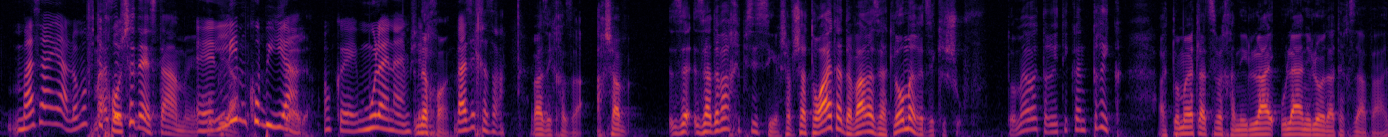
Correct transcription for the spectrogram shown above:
מה זה היה? לא מה זה מפתחות. משנה, סתם אה, קובייה. העלים קובייה. אוקיי, מול העיניים שלי. נכון. ואז היא חזרה. ואז היא חזרה. עכשיו, זה, זה הדבר הכי בסיסי. עכשיו, כשאת רואה את הדבר הזה, את לא אומרת זה כישוף. את אומרת, ראיתי כאן טריק. את אומרת לעצמך, אני, אולי, אולי אני לא יודעת איך זה עבד.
